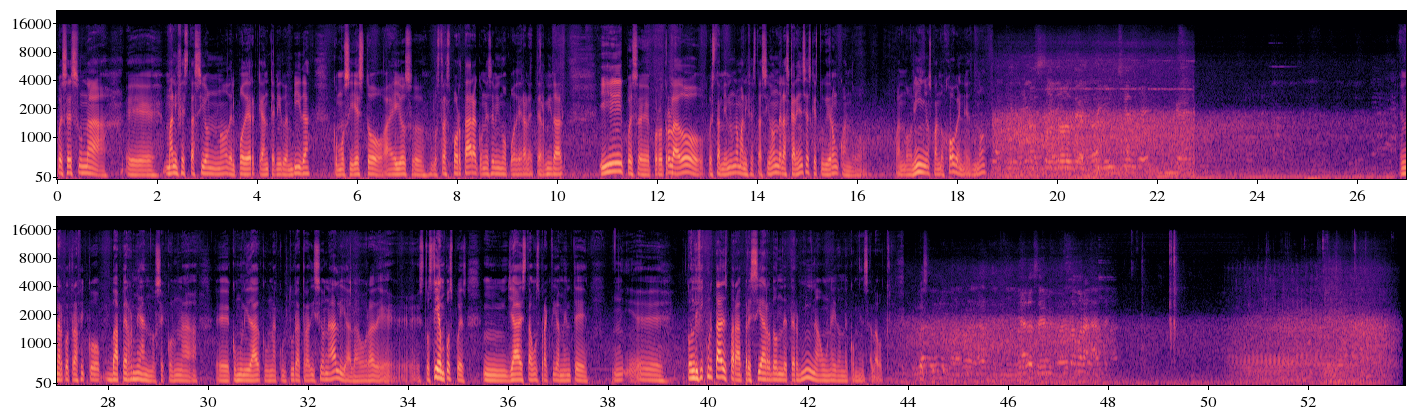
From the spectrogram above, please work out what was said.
Pues es una eh, manifestación ¿no? del poder que han tenido en vida, como si esto a ellos eh, los transportara con ese mismo poder a la eternidad. Y pues eh, por otro lado, pues también una manifestación de las carencias que tuvieron cuando, cuando niños, cuando jóvenes, ¿no? el narcotráfico va permeándose con una eh, comunidad, con una cultura tradicional y a la hora de estos tiempos, pues mm, ya estamos prácticamente mm, eh, con dificultades para apreciar dónde termina una y dónde comienza la otra. Eu sei, meu lá.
